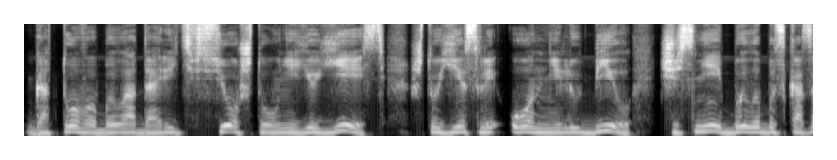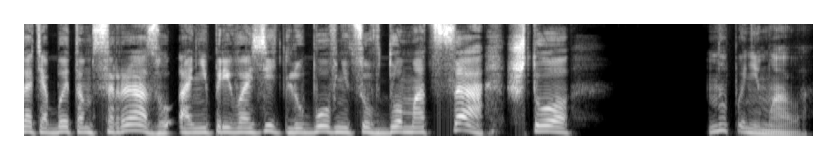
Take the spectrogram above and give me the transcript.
готова была дарить все, что у нее есть, что если он не любил, честней было бы сказать об этом сразу, а не привозить любовницу в дом отца, что... Но понимала,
